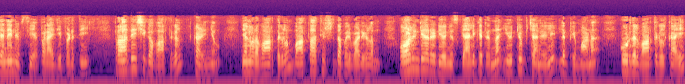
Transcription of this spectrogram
Chennaiyin F സിയെ പരാജയപ്പെടുത്തി. പ്രാദേശിക വാർത്തകൾ കഴിഞ്ഞു. ഞങ്ങളുടെ വാർത്തകളും വാർത്താധിഷ്ഠിത പരിപാടികളും all India radio news Calicut എന്ന യൂട്യൂബ് ചാനലിൽ ലഭ്യമാണ്. കൂടുതൽ വാർത്തകൾക്കായി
